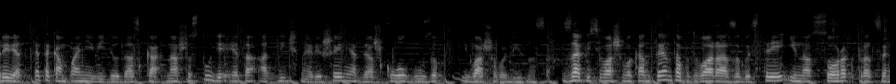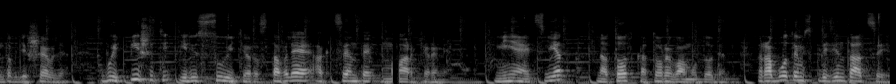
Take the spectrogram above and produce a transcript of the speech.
Привет, это компания Видеодоска. Наша студия – это отличное решение для школ, вузов и вашего бизнеса. Запись вашего контента в два раза быстрее и на 40% дешевле. Вы пишете и рисуете, расставляя акценты маркерами. Меняет цвет на тот, который вам удобен. Работаем с презентацией.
